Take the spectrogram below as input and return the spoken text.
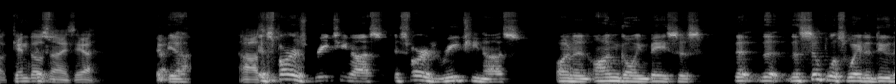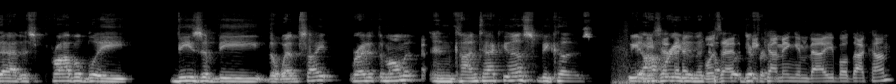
Oh, Kindle's It's- nice. Yeah. yeah. Awesome. As far as reaching us, as far as reaching us on an ongoing basis, the the the simplest way to do that is probably vis-a-vis the website right at the moment and contacting us because we And operate that- in a was couple that of different. becominginvaluable.com?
